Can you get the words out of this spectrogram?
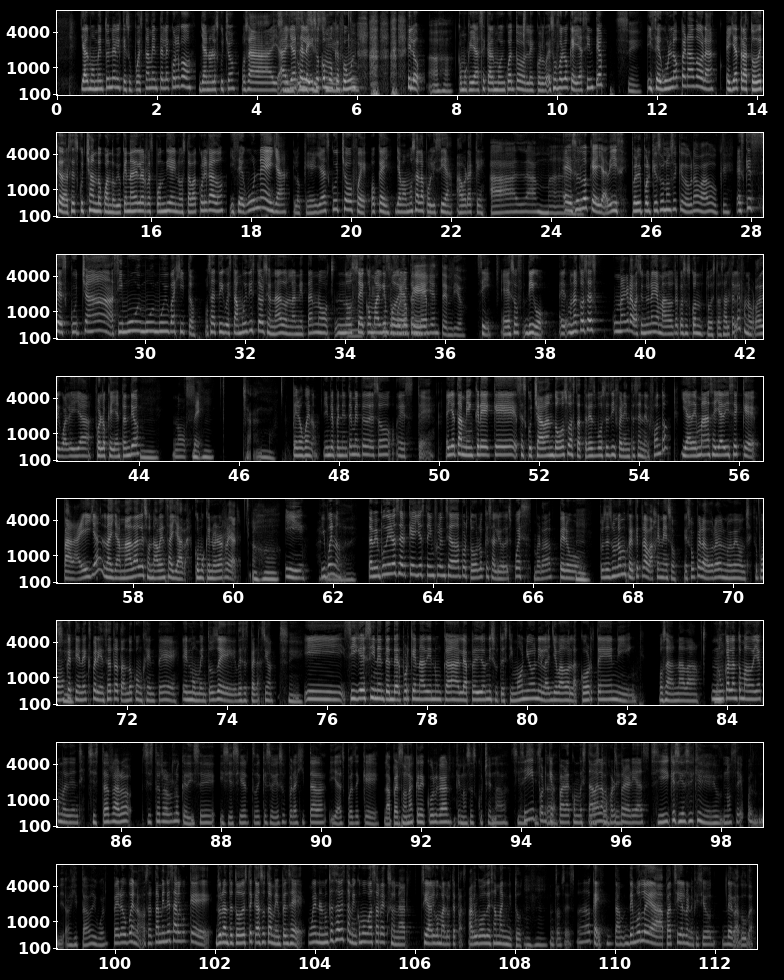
Y al momento en el que supuestamente le colgó, ya no la escuchó. O sea, a ella se uy, le hizo como que fue un... y lo... Ajá. Como que ya se calmó en cuanto le colgó. Eso fue lo que ella sintió. Sí. Y según la operadora, ella trató de quedarse escuchando cuando vio que nadie le respondía y no estaba colgado. Y según ella, lo que ella escuchó fue, ok, llamamos a la policía, ¿ahora qué? A la madre. Eso es lo que ella dice. Pero ¿y por qué eso no se quedó grabado o qué? Es que se escucha así muy, muy, muy bajito. O sea, te digo, está muy distorsionado. La neta, no, no Ah, sé cómo alguien Eso podría fue lo entender. que ella entendió. Sí, eso digo, eh, una cosa es una grabación de una llamada, otra cosa es cuando tú estás al teléfono, ¿verdad? Igual ella fue lo que ella entendió, Mm, no sé. Chango. Pero bueno, independientemente de eso, este, ella también cree que se escuchaban dos o hasta tres voces diferentes en el fondo y además ella dice que para ella la llamada le sonaba ensayada, como que no era real. Ajá. Y, y bueno, madre. También pudiera ser que ella esté influenciada por todo lo que salió después, ¿verdad? Pero Mm. pues es una mujer que trabaja en eso, es operadora del 911. Supongo Sí. que tiene experiencia tratando con gente en momentos de desesperación. Sí. Y sigue sin entender por qué nadie nunca le ha pedido ni su testimonio, ni la han llevado a la corte, ni... O sea, nada. Nunca la han tomado ella como evidencia. Sí está raro, sí está raro lo que dice y sí es cierto de que se oye súper agitada y ya después de que la persona cree colgar que no se escuche nada. Sí, Sí, porque para como estaba, a lo mejor esperarías Sí, que sí, así que no sé, pues agitada igual. Pero bueno, o sea, también es algo que durante todo este caso también pensé, bueno, nunca sabes también cómo vas a reaccionar si algo malo te pasa, algo de esa magnitud. Entonces, ah, ok, démosle a Patsy el beneficio de la duda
